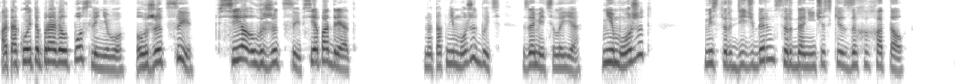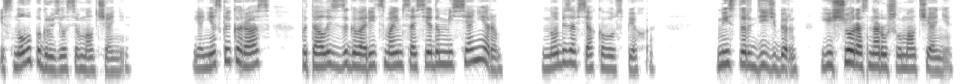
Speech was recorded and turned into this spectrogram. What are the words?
а такой-то правил после него. Лжецы!» Все лжецы, все подряд. Но так не может быть, заметила я. Не может? Мистер Дичберн сардонически захохотал и снова погрузился в молчание. Я несколько раз пыталась заговорить с моим соседом-миссионером, но безо всякого успеха. Мистер Дичберн еще раз нарушил молчание,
